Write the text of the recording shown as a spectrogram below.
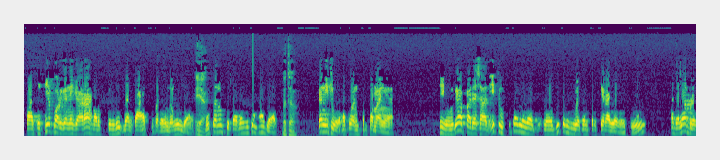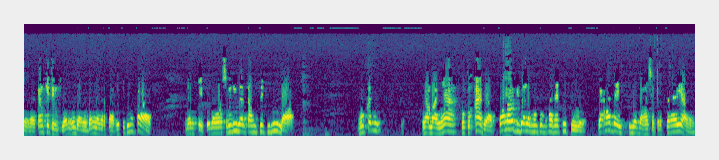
Nah, setiap warga negara harus tunduk dan taat kepada undang-undang, iya. bukan kepada hukum adat. Betul. Kan itu aturan pertamanya. Sehingga pada saat itu kita mengajukan gugatan perceraian itu adalah berdasarkan ketentuan Undang-Undang Nomor 174 dan PP Nomor 9 tahun 75. Bukan namanya hukum adat. Kalau iya. di dalam hukum adat itu nggak ada istilah bahasa perceraian.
